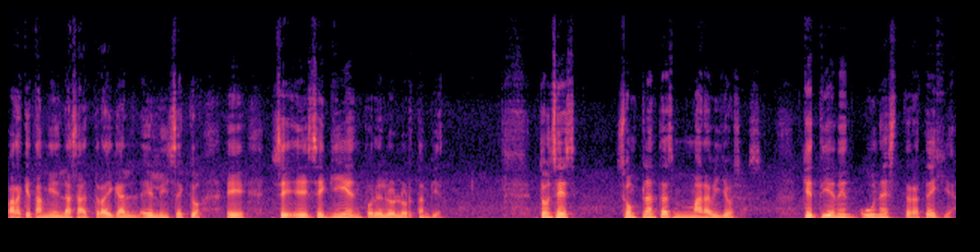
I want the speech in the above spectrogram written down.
para que también las atraiga el, insecto, eh, se, eh, guíen por el olor también. Entonces, son plantas maravillosas que tienen una estrategia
